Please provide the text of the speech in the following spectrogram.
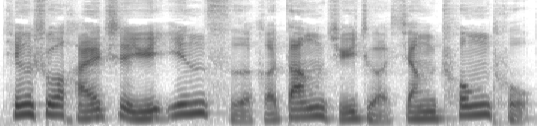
听说还至于因此和当局者相冲突。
